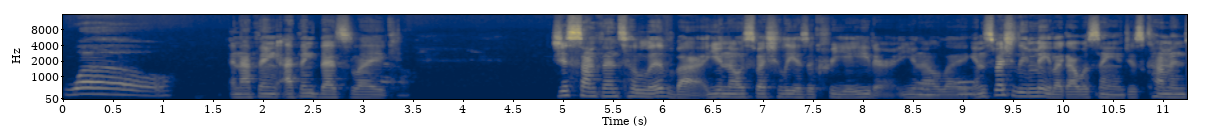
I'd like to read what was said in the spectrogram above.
Whoa. And I think I think that's like just something to live by, you know, especially as a creator, you know, like and especially me, like I was saying, just coming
